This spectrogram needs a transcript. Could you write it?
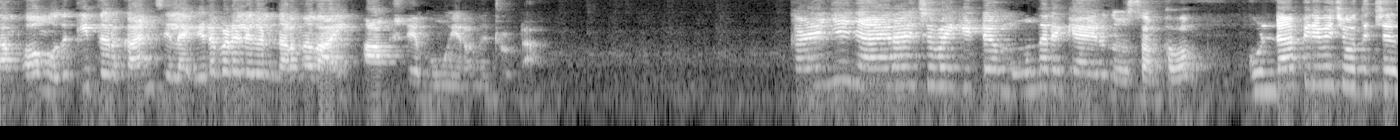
സംഭവം ഒതുക്കി തീർക്കാൻ ചില ഇടപെടലുകൾ നടന്നതായി ആക്ഷേപം ഉയർന്നിട്ടുണ്ട്. കഴിഞ്ഞ ഞായറാഴ്ച വൈകിട്ട് മൂന്നരയ്ക്കായിരുന്നു സംഭവം. ഗുണ്ടാപ്പിരിവ് ചോദിച്ച്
